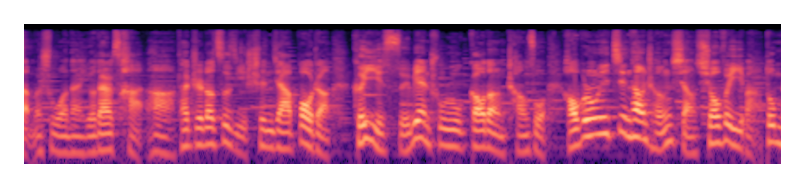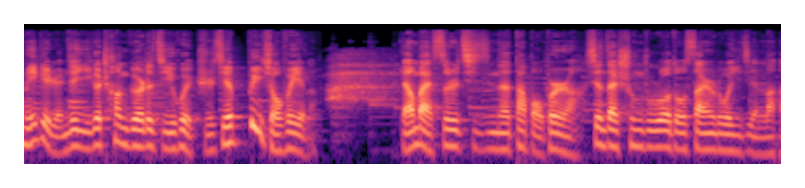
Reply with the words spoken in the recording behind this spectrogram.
怎么说呢？有点惨啊！他知道自己身家暴涨，可以随便出入高档场所，好不容易进趟城想消费一把，都没给人家一个唱歌的机会，直接被消费了。两百四十七斤的大宝贝儿啊，现在生猪肉都三十多一斤了，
